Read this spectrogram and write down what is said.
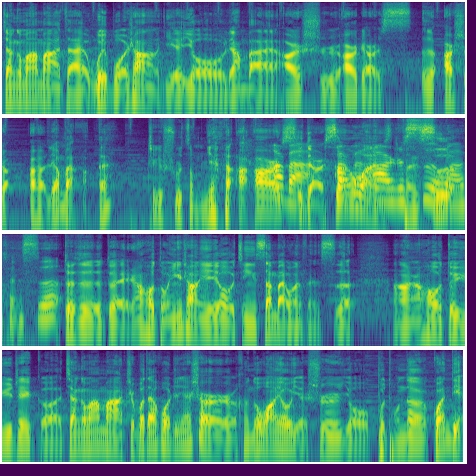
江哥妈妈在微博上也有两百二十二点四呃二十二两百哎。这个数怎么念？二二十四点三万粉丝，粉丝。对对对对，然后抖音上也有近三百万粉丝啊。然后对于这个江哥妈妈直播带货这件事儿，很多网友也是有不同的观点。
